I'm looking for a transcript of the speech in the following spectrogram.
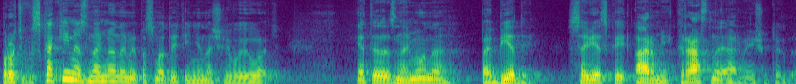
против... С какими знаменами, посмотрите, не начали воевать? Это знамена победы советской армии, Красной армии еще тогда.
